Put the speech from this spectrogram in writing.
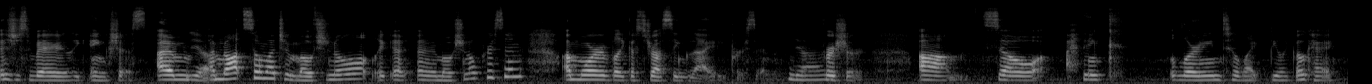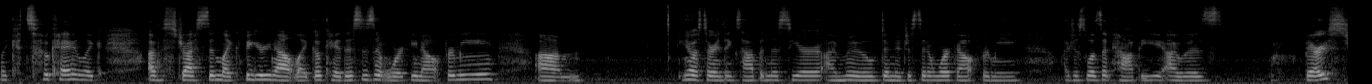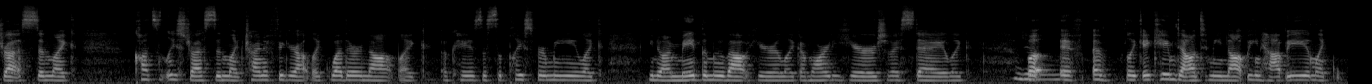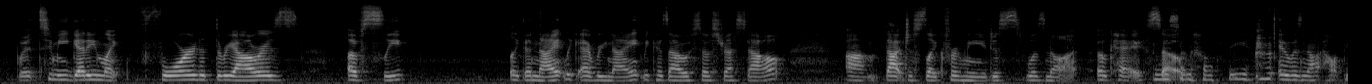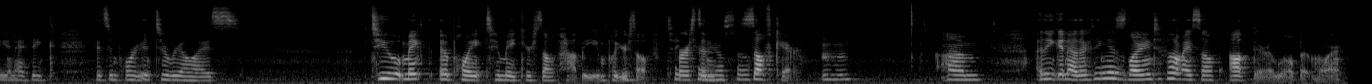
is just very like anxious. I'm Yeah. I'm not so much emotional, like a, an emotional person. I'm more of like a stress anxiety person yeah. for sure. Um, so I think learning to like be like okay, like it's okay, like I'm stressed and like figuring out like okay, this isn't working out for me. Um, you know, certain things happened this year. I moved and it just didn't work out for me. I just wasn't happy. I was very stressed and like constantly stressed and like trying to figure out like whether or not like okay, is this the place for me? Like, you know, I made the move out here. Like I'm already here. Should I stay? Like but if, if like it came down to me not being happy and like but to me getting like four to three hours of sleep like a night like every night because i was so stressed out um, that just like for me just was not okay it so wasn't healthy. it was not healthy and i think it's important to realize to make a point to make yourself happy and put yourself Take first care in self-care. Hmm um, i think another thing is learning to put myself out there a little bit more.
